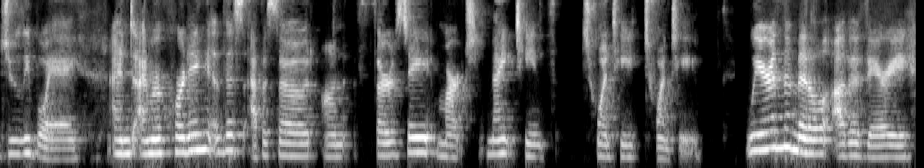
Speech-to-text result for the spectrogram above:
Julie Boyer, and I'm recording this episode on Thursday, March 19th, 2020. We're in the middle of a very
